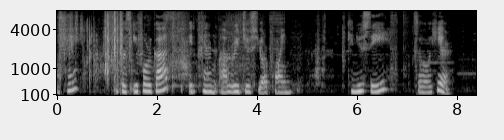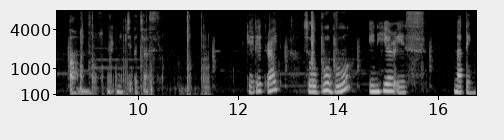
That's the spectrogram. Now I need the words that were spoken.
okay because if forgot it can uh, reduce your point can you see so here um let me adjust get it right so boo boo in here is nothing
